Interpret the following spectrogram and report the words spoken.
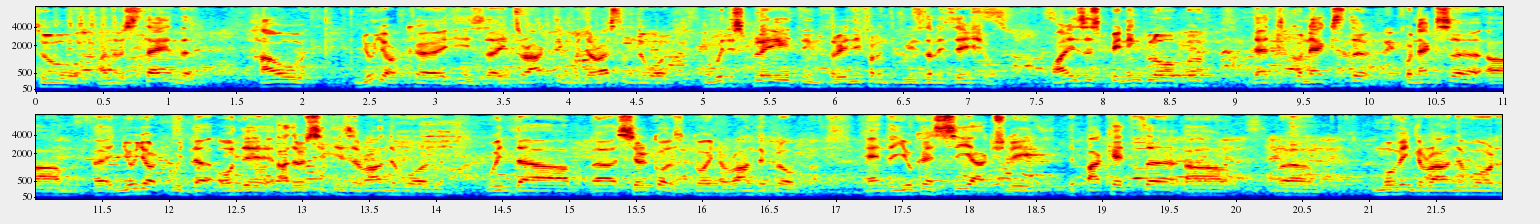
to understand how New York uh, is uh, interacting with the rest of the world and we display it in three different visualizations. One is a spinning globe that connects connects uh, um, uh, New York with all the other cities around the world with the uh, circles going around the globe and you can see actually the packets uh, moving around the world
